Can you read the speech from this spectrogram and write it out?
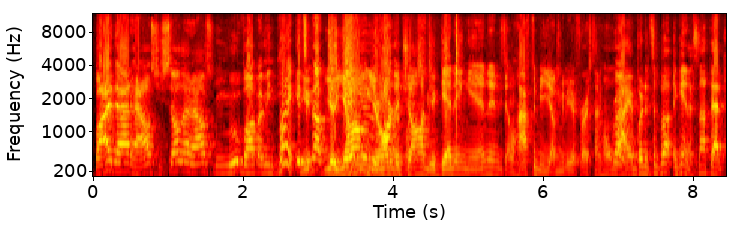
buy that house, you sell that house, you move up. I mean, Right. it's you're, about you're young, you're on the job, you're getting in, and you don't have to be young to be a first-time home Right. buyer. But it's about again, it's not that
